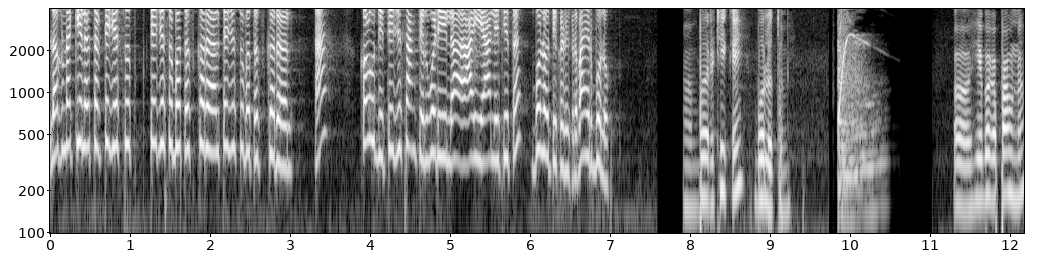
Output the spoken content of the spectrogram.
लग्न केलं तर त्याच्यासोबत त्याच्यासोबतच करल त्याच्यासोबतच करल. हा? कळू दे त्याचे सांगतील वडील आई आले तिथं बोलव तिकडे इकडे. बाहेर बोलव. अं, बरं ठीक आहे. बोलो तुम्ही. हे बघा पाहुणं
